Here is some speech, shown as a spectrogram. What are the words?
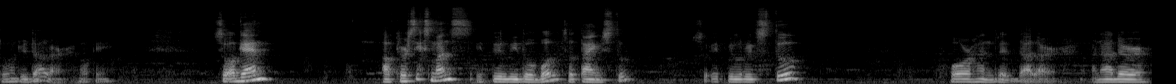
$200 okay. So again after six months it will be double so times two so it will reach to $400 another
